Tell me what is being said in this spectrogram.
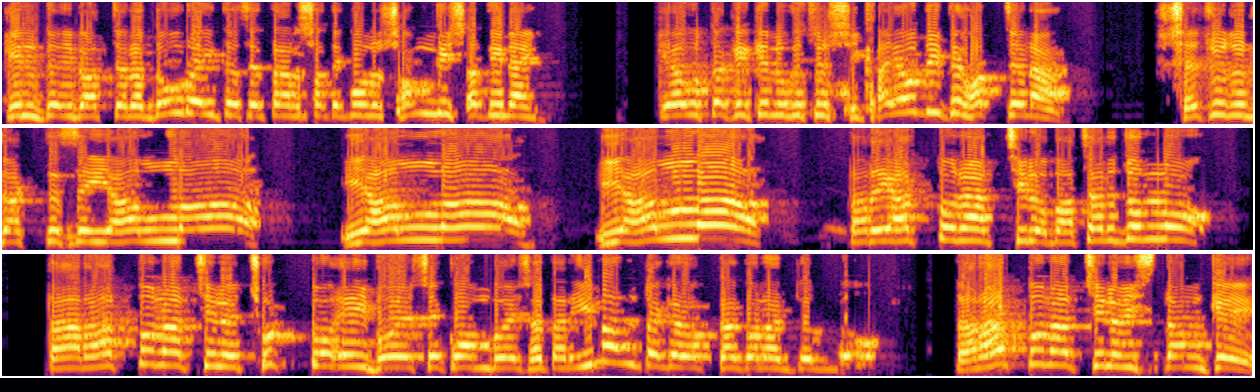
কিন্তু এই বাচ্চারা দৌড়াইতেছে, তার সাথে কোনো সঙ্গী সাথী নাই। কেউ তাকে কোনো কিছু শিখাইও দিতে হচ্ছে না। সে শুধু ডাকতেছে, ইয়া আল্লাহ ইয়া আল্লাহ ইয়া আল্লাহ। তার এই আত্মনাদ ছিল বাঁচার জন্য। তার আত্মনাদ ছিল ছোট্ট এই বয়সে, কম বয়সে তার ইমানটাকে রক্ষা করার জন্য। তার আত্মনাদ ছিল ইসলামকে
